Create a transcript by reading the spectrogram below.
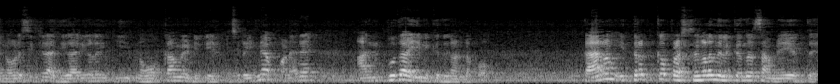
യൂണിവേഴ്സിറ്റിയിലെ ആ, അധികാരികൾ ഈ നോക്കാൻ വേണ്ടിയിട്ട് ഏൽപ്പിച്ചിട്ട് എന്നെ വളരെ അത്ഭുതമായി എനിക്കിത് കണ്ടപ്പോ. കാരണം ഇത്രയൊക്കെ പ്രശ്നങ്ങൾ നിൽക്കുന്ന സമയത്ത്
